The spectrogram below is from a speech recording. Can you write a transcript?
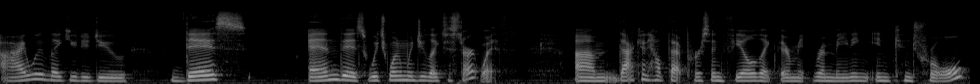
I would like you to do this and this. Which one would you like to start with? Um, that can help that person feel like they're remaining in control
